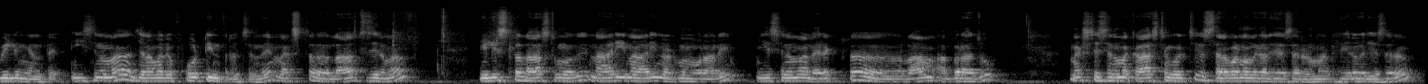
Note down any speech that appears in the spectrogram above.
బిల్డింగ్ అంతే. ఈ సినిమా జనవరి ఫోర్టీన్త్ వచ్చింది. నెక్స్ట్ లాస్ట్ సినిమా ఈ లిస్ట్లో లాస్ట్ మూవీ నారి నారి నడుమ మురారి. ఈ సినిమా డైరెక్టర్ రామ్ అబ్బరాజు. నెక్స్ట్ ఈ సినిమా కాస్టింగ్ వచ్చి శర్వానంద్ గారు చేశారనమాట హీరోగా చేశారు.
